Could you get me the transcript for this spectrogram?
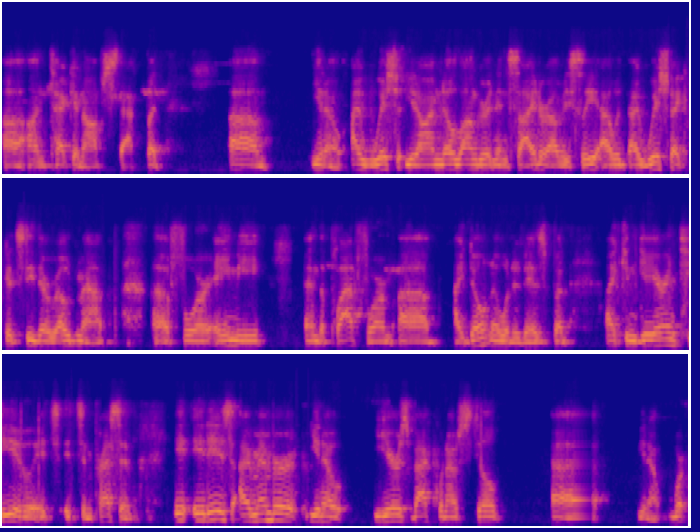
uh, on tech and ops stack. But um, you know, I wish you know I'm no longer an insider. Obviously, I would I wish I could see their roadmap uh, for AIMEE and the platform. Uh, I don't know what it is, but I can guarantee you it's it's impressive. it, it is. I remember you know years back when I was still uh, you know we're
